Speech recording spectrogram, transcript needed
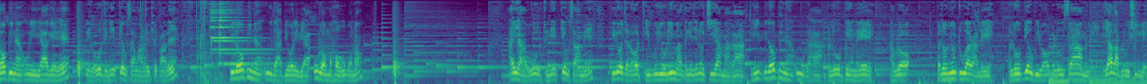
လောပီနံဥတွေရခဲ့တယ်ဒီကိုဒီနေ့ပြုတ်စားမှာပဲဖြစ်ပါတယ်ပီလောပီနံဥသာပြောတယ်ဗျဥတော့မဟုတ်ဘူးပေါ့နော်အဲ့ဟာကိုဒီနေ့ပြုတ်စားမယ်ပြီးတော့ကျတော့ဒီဗီဒီယိုလေးမှာတကယ်ချင်းတို့ကြည့်ရမှာကဒီပီလောပီနံဥကဘလို့ပင်လဲနောက်ပြီးတော့ဘလို့မျိုးတူရတာလဲဘလို့ပြုတ်ပြီးတော့ဘလို့စားရမလဲအရသာဘလို့ရှိလဲ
